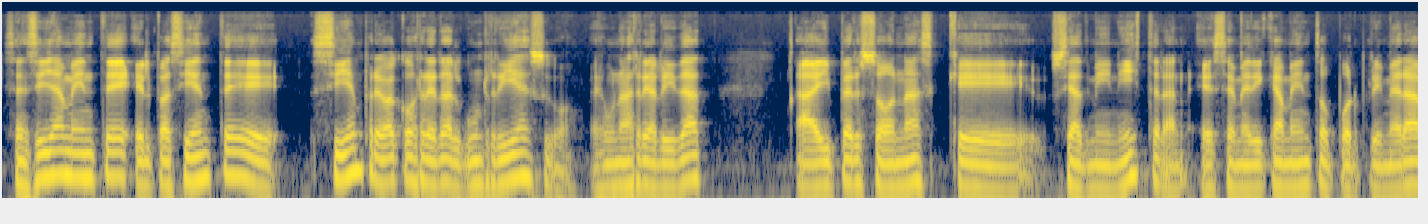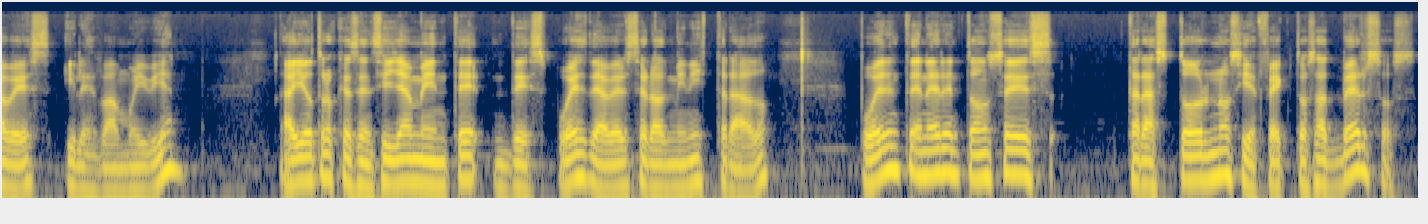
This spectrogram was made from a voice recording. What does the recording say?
sencillamente el paciente siempre va a correr algún riesgo, es una realidad. Hay personas que se administran ese medicamento por primera vez y les va muy bien. Hay otros que sencillamente después de habérselo administrado pueden tener entonces trastornos y efectos adversos.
